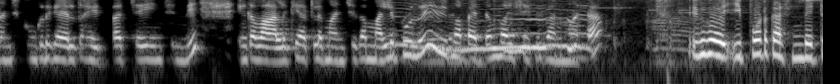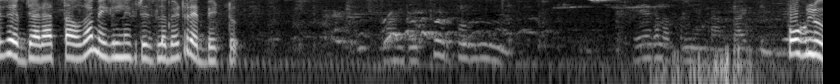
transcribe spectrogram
మంచి కుంకుడుకాయలతో హెడ్ బాత్ చేయించింది. ఇంకా వాళ్ళకి అట్లా మంచిగా మల్లెపూలు ఇవి మా పెద్దమ్మ వాళ్ళు చెప్పేవి అనమాట ఇదిగో ఈ పూట కాసిన పెట్టి రేపు జడేస్తావుగా మిగిలిన ఫ్రిడ్జ్లో పెట్టి రేపు పెట్టు. పొగులు.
